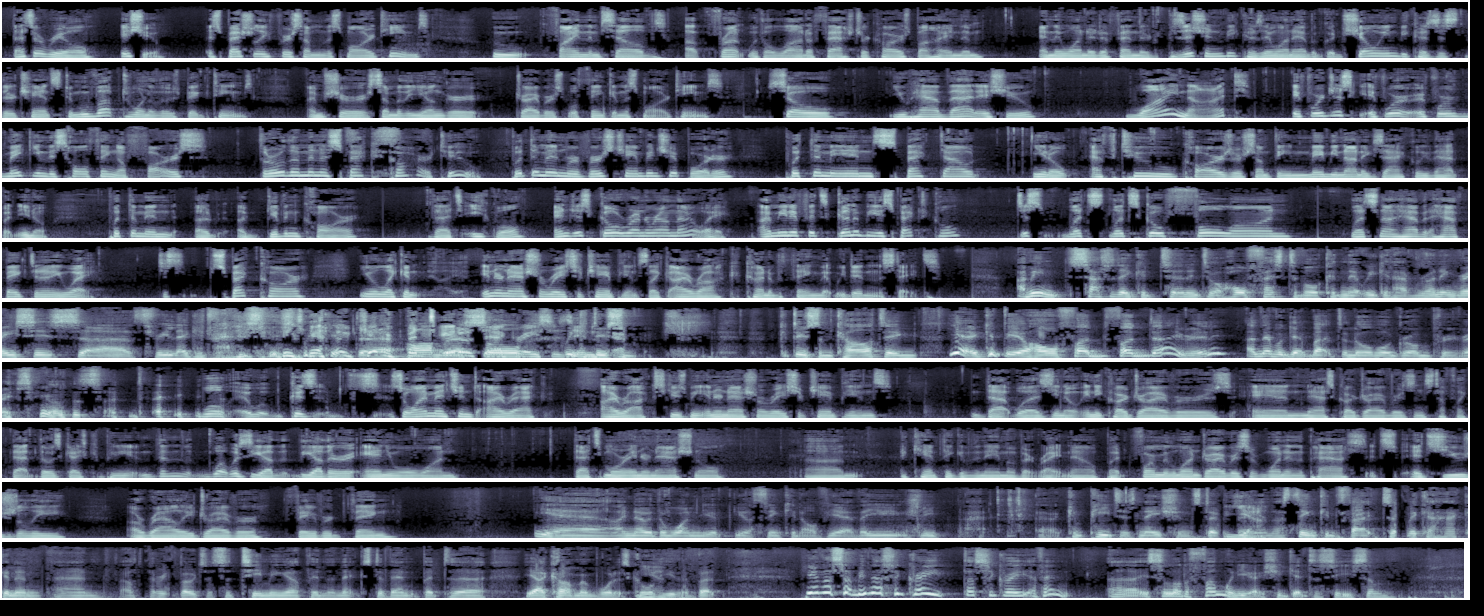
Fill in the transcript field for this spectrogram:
that's a real issue, especially for some of the smaller teams who find themselves up front with a lot of faster cars behind them and they want to defend their position because they want to have a good showing because it's their chance to move up to one of those big teams. I'm sure some of the younger drivers will think in the smaller teams. So you have that issue. Why not? If we're just if we're if we're making this whole thing a farce, throw them in a spec car too. Put them in reverse championship order. Put them in specked out, you know, F2 cars or something. Maybe not exactly that, but you know, put them in a, a given car that's equal and just go run around that way. I mean, if it's to be a spectacle, just let's let's go full on. Let's not have it half baked in any way. Just spec car, you know, like an international race of champions, like IROC kind of a thing that we did in the states. I mean, Saturday could turn into a whole festival, couldn't it? We could have running races, uh, three-legged races. yeah, we could, get uh, our potato arm sack wrestle. races we could do there. some could do some karting. Yeah, it could be a whole fun fun day, really. And then we'll get back to normal Grand Prix racing on a Sunday. Well, because so I mentioned Iraq, IROC, excuse me, International Race of Champions. That was you know IndyCar drivers and NASCAR drivers and stuff like that. Those guys competing. Then what was the other the other annual one? That's more international. Um, I can't think of the name of it right now, but Formula One drivers have won in the past. It's it's usually a rally driver favored thing. Yeah, I know the one you're, you're thinking of. Yeah, they usually uh, compete as nations, don't they? Yeah. And I think, in fact, uh, Mika Hakkinen and Valtteri Bottas are teaming up in the next event. But uh, yeah, I can't remember what it's called Yeah. either. But yeah, that's. I mean, that's a great. That's a great event. Uh, it's a lot of fun when you actually get to see some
